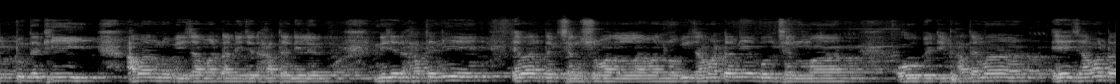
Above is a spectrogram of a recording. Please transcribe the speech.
একটু দেখি। আমার নবী জামাটা নিজের হাতে নিলেন। নিজের হাতে নিয়ে এবার দেখছেন সুমান আল্লাহ আমার নবী জামাটা নিয়ে বলছেন, মা ও বেটি ফাতেমা, এই জামাটা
